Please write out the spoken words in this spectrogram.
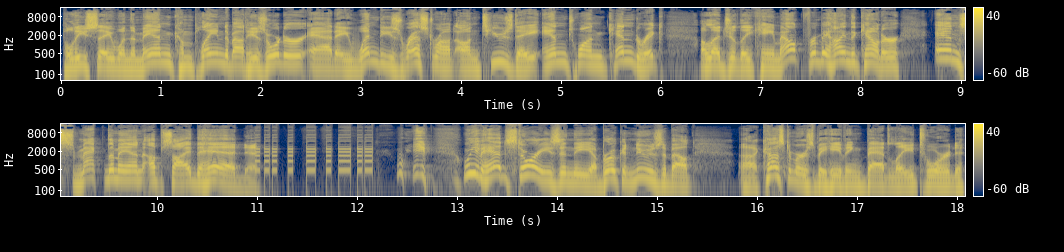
Police say when the man complained about his order at a Wendy's restaurant on Tuesday, Antoine Kendrick allegedly came out from behind the counter and smacked the man upside the head. We've, we've had stories in the uh, broken news about uh, customers behaving badly toward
